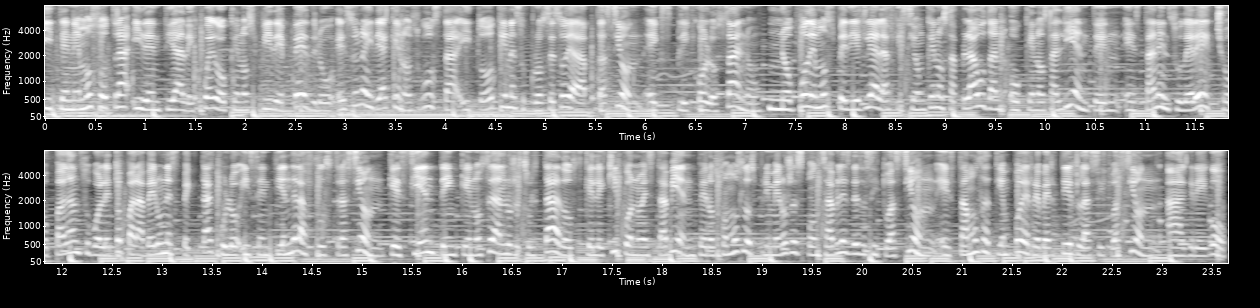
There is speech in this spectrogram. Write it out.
Y tenemos otra identidad de juego que nos pide Pedro, es una idea que nos gusta y todo tiene su proceso de adaptación, explicó Lozano. No podemos pedirle a la afición que nos aplaudan o que nos alienten, están en su derecho, pagan su boleto para ver un espectáculo y se entiende la frustración, que sienten que no se dan los resultados, que el equipo no está bien, pero somos los primeros responsables de esa situación. Estamos a tiempo de revertir la situación, agregó.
